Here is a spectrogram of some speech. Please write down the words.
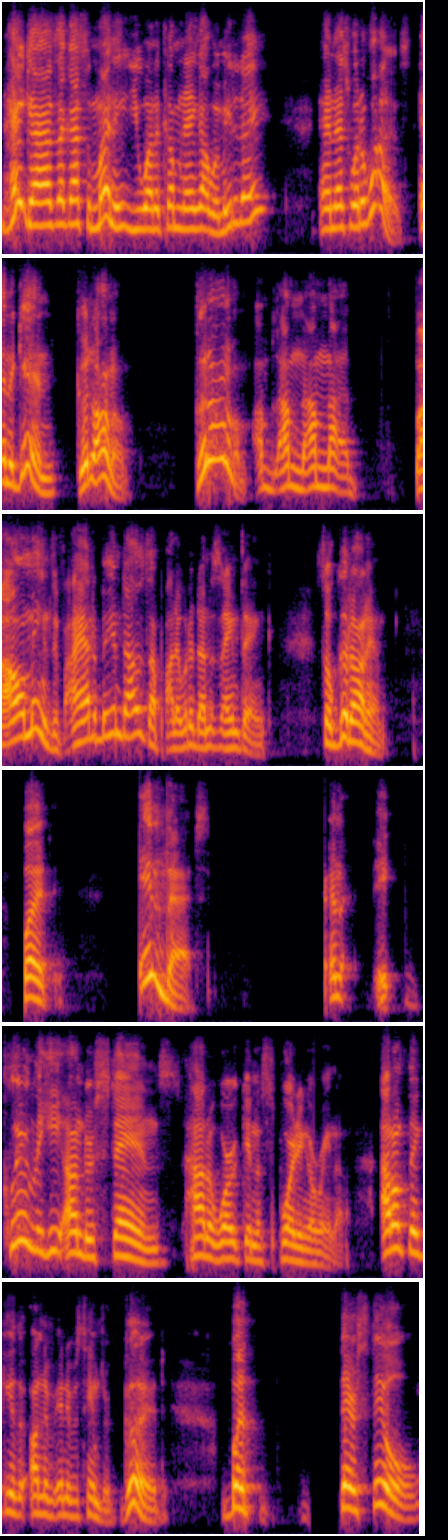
Hey guys, I got some money. You want to come and hang out with me today? And that's what it was. And again, good on them. Good on them. I'm I'm I'm not by all means. If I had a billion dollars, I probably would have done the same thing. So good on him. But in that, and he, clearly he understands how to work in a sporting arena. I don't think either any of his teams are good, but they're still.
